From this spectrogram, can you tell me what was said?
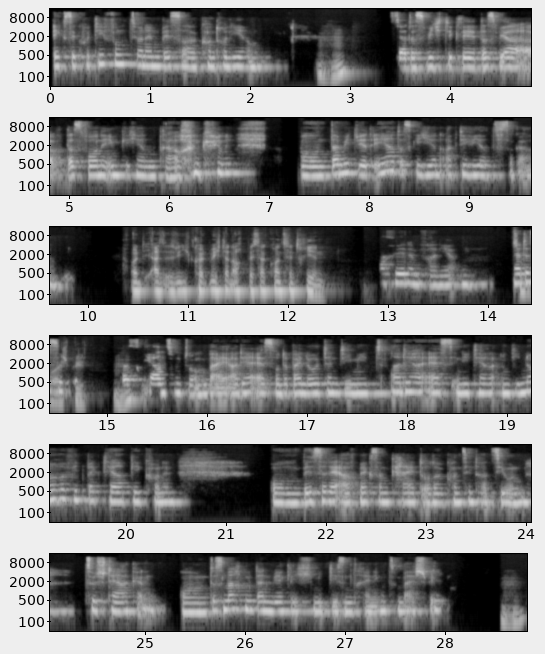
Exekutivfunktionen besser kontrollieren. Mhm. Das ist ja das Wichtigste, dass wir das vorne im Gehirn brauchen können. Und damit wird eher das Gehirn aktiviert sogar. Und also ich könnte mich dann auch besser konzentrieren. Auf jeden Fall, ja. ja das Beispiel. ist mhm. das Kernsymptom bei ADHS oder bei Leuten, die mit ADHS in die, in die Neurofeedback-Therapie kommen um bessere Aufmerksamkeit oder Konzentration zu stärken. Und das macht man dann wirklich mit diesem Training zum Beispiel. Mhm.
